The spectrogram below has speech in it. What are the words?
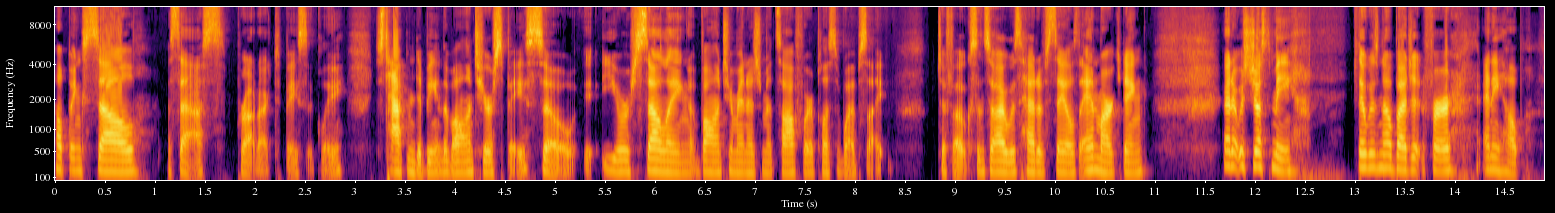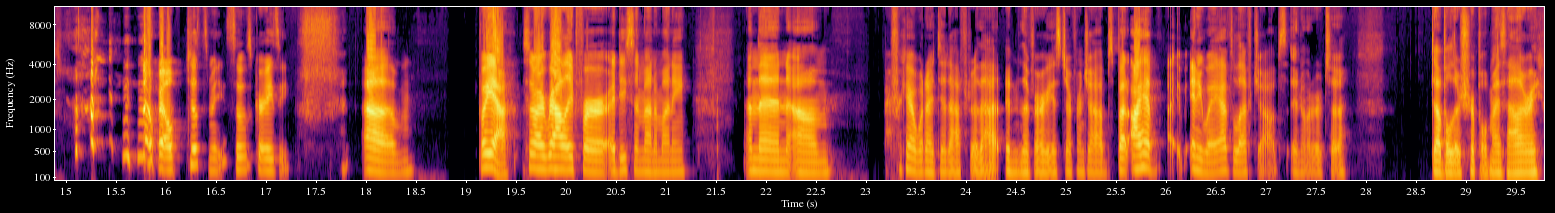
helping sell a SaaS product, basically. Just happened to be in the volunteer space. So you're selling volunteer management software plus a website to folks. And so I was head of sales and marketing, and it was just me. There was no budget for any help. no help, just me. So it's crazy. Um, but yeah, so I rallied for a decent amount of money. And then um, I forget what I did after that in the various different jobs. But I have anyway, I've left jobs in order to double or triple my salary.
